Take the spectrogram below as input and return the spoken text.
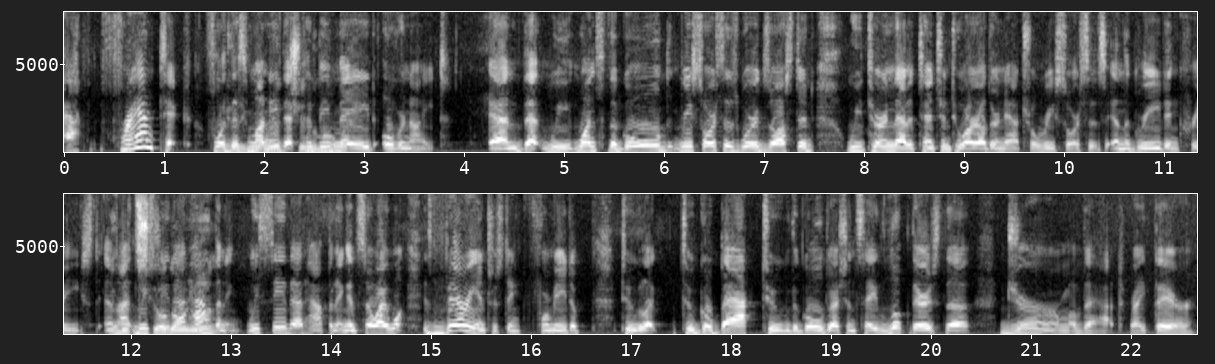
act, frantic for Getting this money that could be moment. made overnight. And that we once the gold resources were exhausted we turned that attention to our other natural resources and the greed increased. And, and I, we see that happening on. we see that happening. And so i want it's very interesting for me to to like to go back to the gold rush and say look there's the germ of that right there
